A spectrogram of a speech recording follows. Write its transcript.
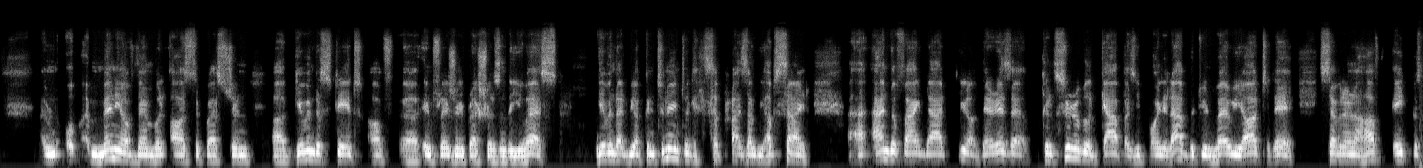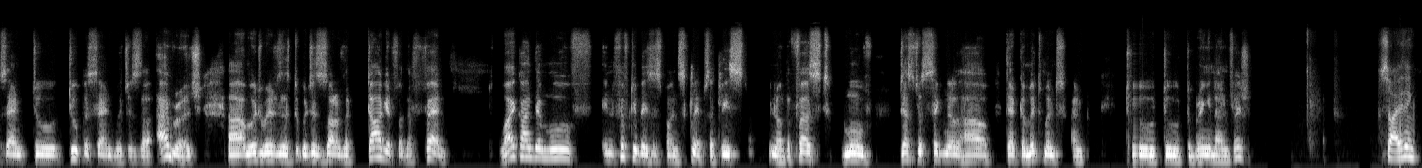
and many of them will ask the question: uh, given the state of uh, inflationary pressures in the U.S., given that we are continuing to get surprised on the upside, uh, and the fact that you know there is a considerable gap, as you pointed out, between where we are today, seven and a half, eight percent to two percent, which is the average, uh, which, which, is, which is sort of the target for the Fed. Why can't they move in 50 basis points clips? At least you know the first move, just to signal how their commitment and to to to bring in down inflation. So I think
